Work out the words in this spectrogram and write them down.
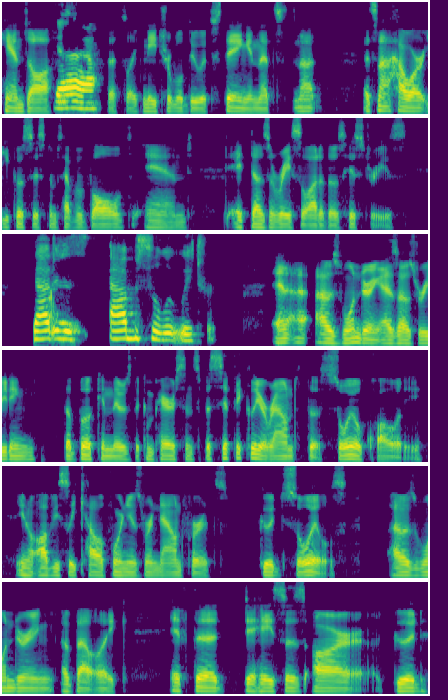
hands off. Yeah. That's like nature will do its thing, and that's not that's not how our ecosystems have evolved, and it does erase a lot of those histories. That is absolutely true. And I, I was wondering as I was reading the book, and there's the comparison specifically around the soil quality. You know, obviously California is renowned for its good soils. I was wondering about like if the dehesas are good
